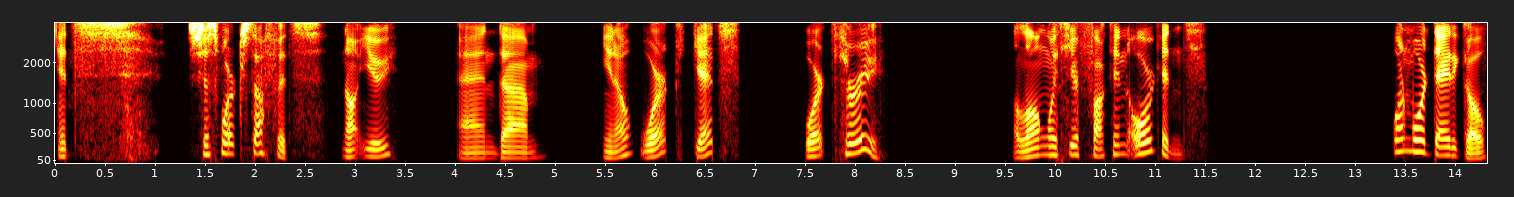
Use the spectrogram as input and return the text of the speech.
It's it's just work stuff. It's not you. And, um, you know, work gets worked through along with your fucking organs. One more day to go.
